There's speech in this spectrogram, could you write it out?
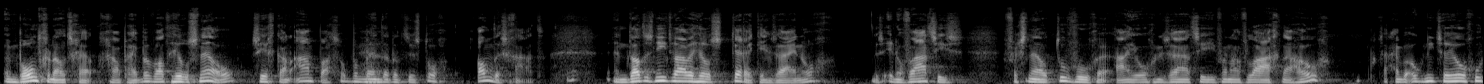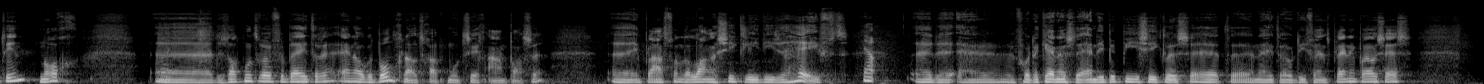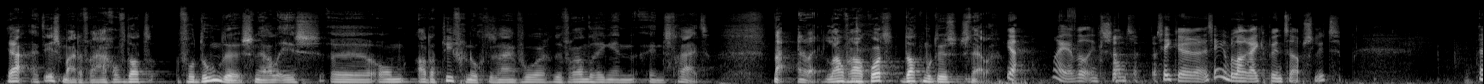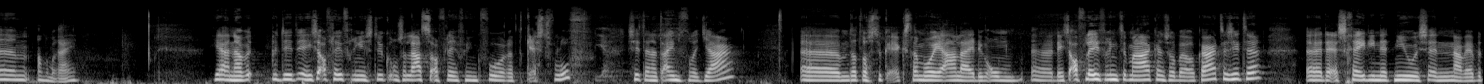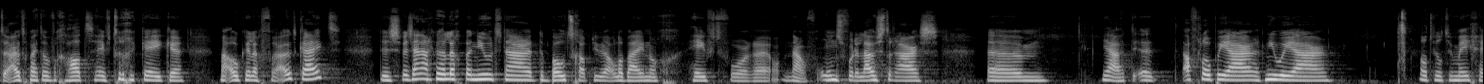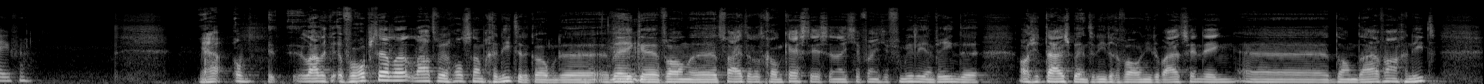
een bondgenootschap hebben, wat heel snel zich kan aanpassen op het moment ja. dat het dus toch anders gaat. Ja. En dat is niet waar we heel sterk in zijn nog. Dus innovaties versneld toevoegen aan je organisatie vanaf laag naar hoog. Daar zijn we ook niet zo heel goed in, nog. Uh, dus dat moeten we verbeteren. En ook het bondgenootschap moet zich aanpassen. Uh, in plaats van de lange cycli die ze heeft, ja. de, voor de kennis, de NDPP-cyclus, het NATO Defense Planning Proces. Ja, het is maar de vraag of dat voldoende snel is om adaptief genoeg te zijn voor de verandering in, in de strijd. Nou, anyway, lang verhaal kort, dat moet dus sneller. Ja, nou ja, wel interessant. zeker, zeker belangrijke punten, absoluut. Um, Annemarij. Ja, nou, dit, deze aflevering is natuurlijk onze laatste aflevering voor het kerstverlof. Ja. Zit aan het eind van het jaar. Um, dat was natuurlijk een extra mooie aanleiding om uh, deze aflevering te maken en zo bij elkaar te zitten. Uh, de SG die net nieuw is en nou, we hebben het er uitgebreid over gehad, heeft teruggekeken, maar ook heel erg vooruitkijkt. Dus we zijn eigenlijk heel erg benieuwd naar de boodschap die u allebei nog heeft voor, uh, nou, voor ons, voor de luisteraars. Um, ja, het afgelopen jaar, het nieuwe jaar, wat wilt u meegeven? Ja, op, laat ik vooropstellen, laten we in godsnaam genieten de komende weken van uh, het feit dat het gewoon kerst is en dat je van je familie en vrienden, als je thuis bent, in ieder geval niet op uitzending, uh, dan daarvan geniet.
